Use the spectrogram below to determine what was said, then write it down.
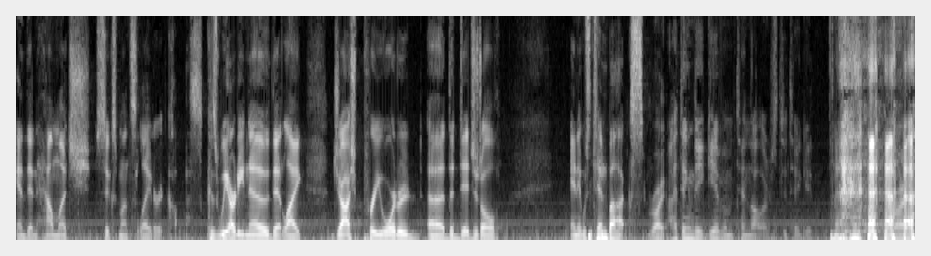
and then how much six months later it costs. Because we already know that like Josh pre-ordered uh, the digital, and it was ten bucks. Right. I think they gave him ten dollars to take it. right.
